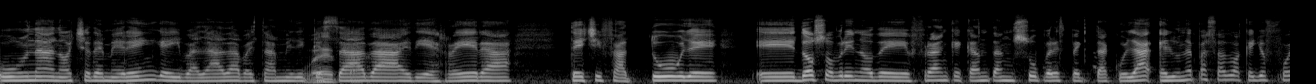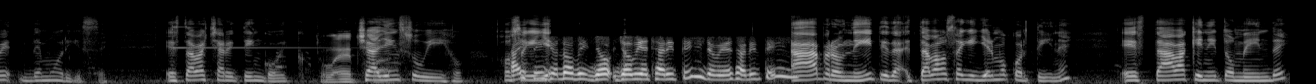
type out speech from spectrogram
una noche de merengue y balada. Va a estar Mili. Quesada, Eddie Herrera, Techi Fatule, eh, dos sobrinos de Fran que cantan súper espectacular. El lunes pasado aquello fue de morirse. Estaba Charitín Goico, Uepa. Chayín su hijo, José Ay, sí, Guille- yo lo vi, yo, yo vi a Charitín, yo vi a Charitín. Ah, pero nítida. Estaba José Guillermo Cortines, estaba Quinito Méndez,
